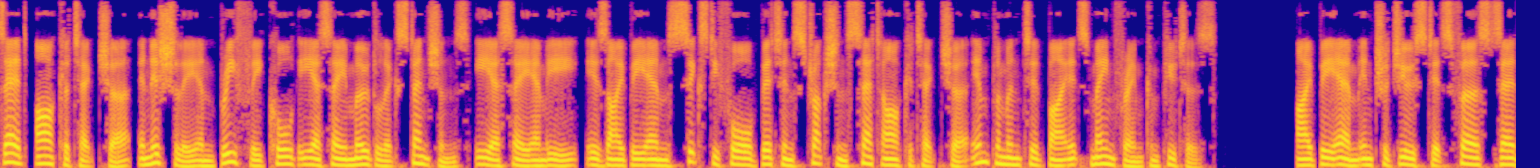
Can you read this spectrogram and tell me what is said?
Z architecture, initially and briefly called ESA Modal Extensions (ESAME), is IBM's 64-bit instruction set architecture implemented by its mainframe computers. IBM introduced its first Z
